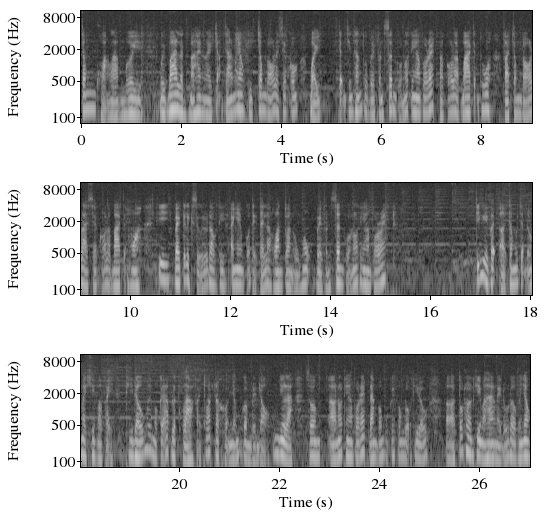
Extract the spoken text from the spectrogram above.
trong khoảng là 10 13 lần mà hai thằng này chạm trán với nhau thì trong đó là sẽ có 7 trận chiến thắng thuộc về phần sân của Nottingham Forest và có là 3 trận thua và trong đó là sẽ có là 3 trận hòa. Thì về cái lịch sử đối đầu thì anh em có thể thấy là hoàn toàn ủng hộ về phần sân của Nottingham Forest. Chính vì vậy, ở trong cái trận đấu này khi mà phải thi đấu với một cái áp lực là phải thoát ra khỏi nhóm cầm đèn đỏ cũng như là so uh, ờ, Nottingham Forest đang có một cái phong độ thi đấu uh, tốt hơn khi mà hàng này đối đầu với nhau.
